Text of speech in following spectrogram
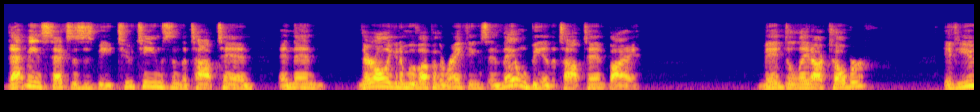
that means Texas has beat two teams in the top ten, and then they're only going to move up in the rankings, and they will be in the top ten by mid to late October. If you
